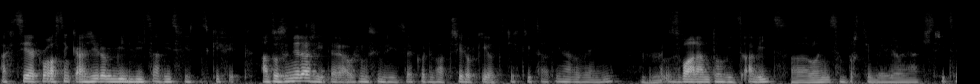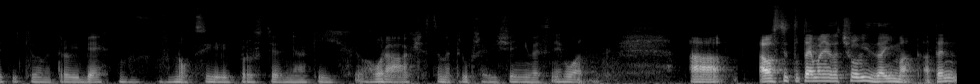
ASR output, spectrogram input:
a chci jako vlastně každý rok být víc a víc fyzicky fit. A to se mi daří teda, už musím říct, jako dva, tři roky od těch 30. narozenin. Mm-hmm. Zvládám toho víc a víc. Loni jsem prostě běžel nějaký 30 kilometrový běh v noci prostě v nějakých horách 600 metrů převýšení ve sněhu a tak. A A vlastně to téma mě začalo víc zajímat. A ten,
